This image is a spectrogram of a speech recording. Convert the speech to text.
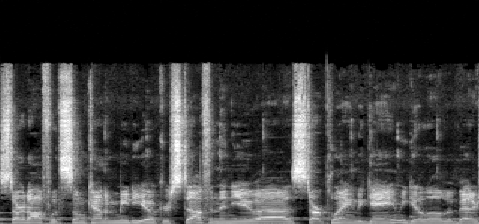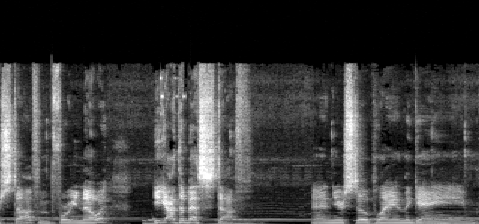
Start off with some kind of mediocre stuff, and then you uh, start playing the game, you get a little bit better stuff, and before you know it, you got the best stuff. And you're still playing the game.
